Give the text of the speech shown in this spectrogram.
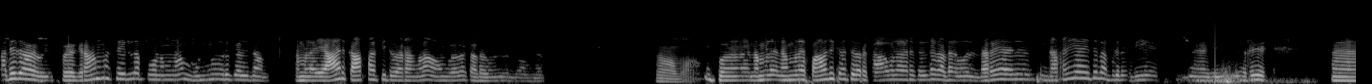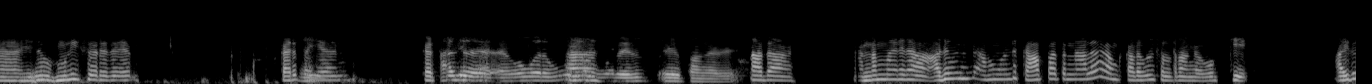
அதேதான். இப்ப கிராம சைடுல போனோம்னா முன்னோர்கள் தான். நம்மள யாரு காப்பாத்திட்டு வராங்களோ அவங்களதான் கடவுள்னு சொல்லுவாங்க. இப்போ நம்மள நம்மள பாதுகாத்து வர காவலாளர்கள் தான் கடவுள். நிறைய இது நிறைய இதுல அப்படி ஒரு இது முனீஸ்வரர் கருப்பையன் ஒவ்வொரு ஒவ்வொரு இரு- இருப்பாங்க அது. அதான். அந்த மாதிரிதான் அது வந்து அவங்க வந்து காப்பாத்துறதுனால அவங்க கடவுள்னு சொல்றாங்க. ஓகே. இது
